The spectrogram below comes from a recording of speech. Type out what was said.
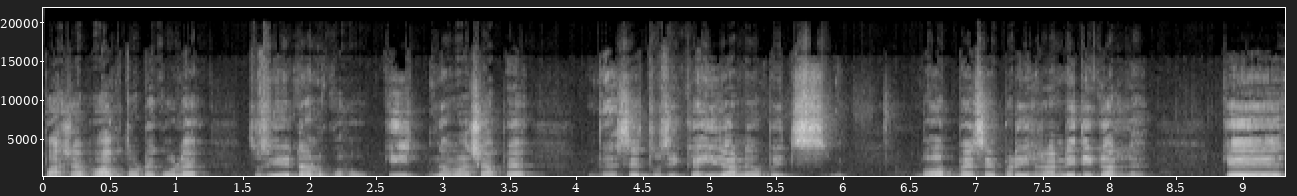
ਭਾਸ਼ਾ ਵਿਭਾਗ ਤੁਹਾਡੇ ਕੋਲ ਹੈ। ਤੁਸੀਂ ਇਹਨਾਂ ਨੂੰ ਕਹੋ ਕੀ ਨਵਾਂ ਛਾਪਿਆ। ਵੈਸੇ ਤੁਸੀਂ ਕਹੀ ਜਾਂਦੇ ਹੋ ਵੀ ਬਹੁਤ ਵੈਸੇ ਬੜੀ ਹੈਰਾਨੀ ਦੀ ਗੱਲ ਹੈ। ਕਿ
